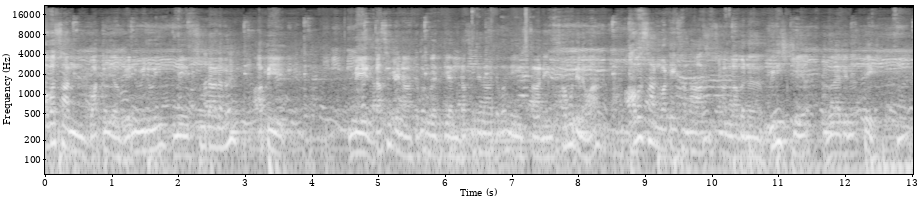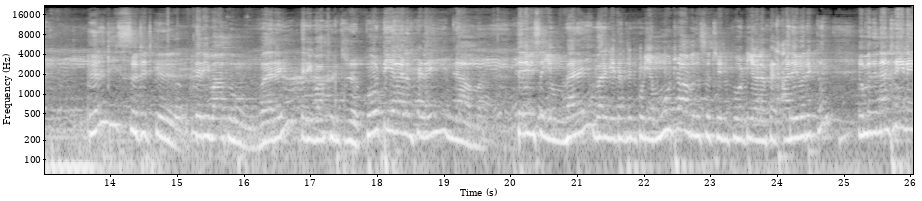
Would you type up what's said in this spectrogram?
අවසන් වටය වෙනුවෙනුයි මේ සූදානම අපි මේ දස දෙනාටම රුවැතියන් දස දෙනාටම මේ ස්ථානයෙන් සමුදෙනවා අවසන් වටේ සඳහා සුසුකම් ලබන විනිශ්චය ලැබෙන තෙක් இறுதி சுற்றிற்கு தெரிவாகும் வரை தெரிவாகின்ற போட்டியாளர்களை நாம் தெரிவு செய்யும் வரை வருகை தந்திருக்கக்கூடிய மூன்றாவது சுற்றின் போட்டியாளர்கள் அனைவருக்கும் எமது நன்றியினை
